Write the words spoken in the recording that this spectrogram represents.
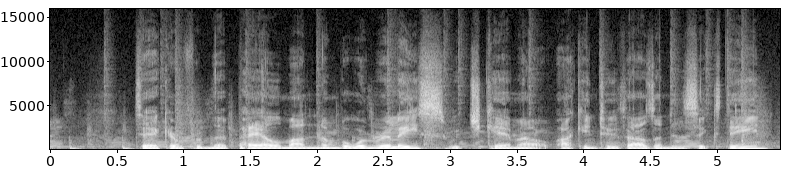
taken from the Pale Man number one release, which came out back in 2016.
